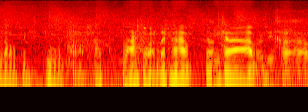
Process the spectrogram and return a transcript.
เราไปดูกันต่อครับ ลาก่อนนะครับ สวัสดีครับ สวัสดีครับ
